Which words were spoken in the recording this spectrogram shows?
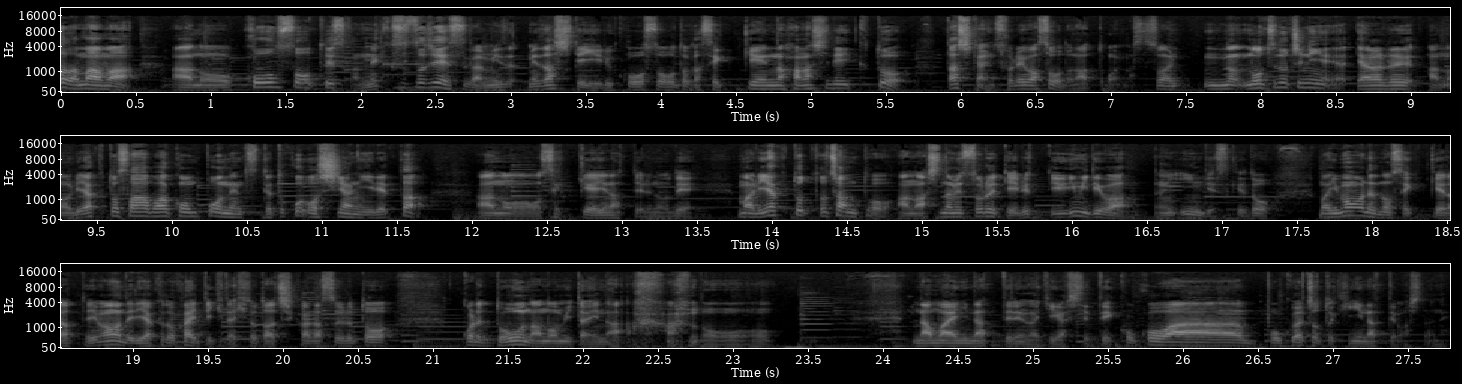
ただまあまあ、あの構想というか、Next.js が目指している構想とか設計の話でいくと、確かにそれはそうだなと思います。その後々にやられるあの React Server Components ってところを視野に入れたあの設計になっているので、まあ、 React とちゃんとあの足並み揃えているっていう意味ではいいんですけど、まあ、今までの設計だった今まで React 書いてきた人たちからすると、これどうなのみたいな、あの名前になってるような気がしてて、ここは僕はちょっと気になってましたね。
